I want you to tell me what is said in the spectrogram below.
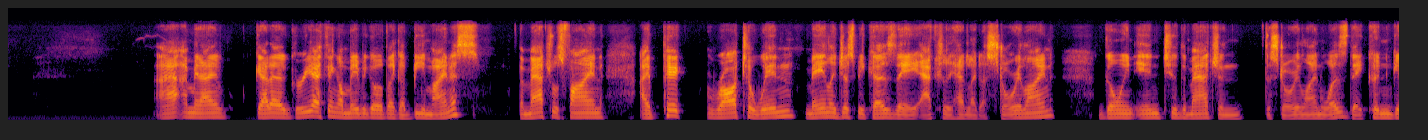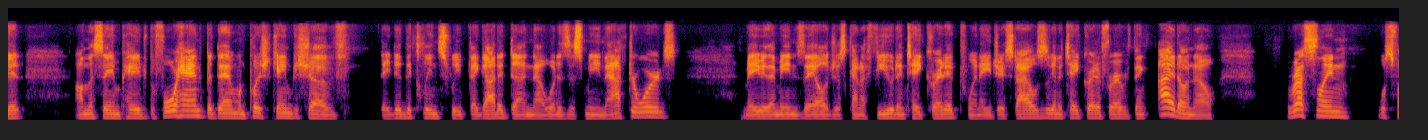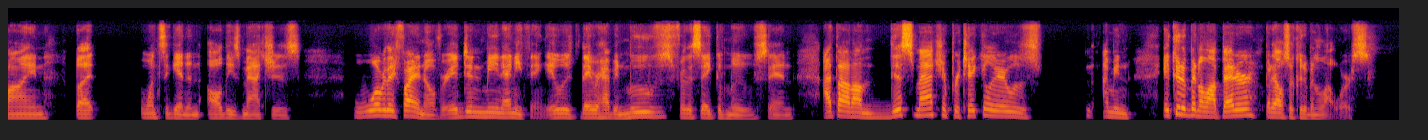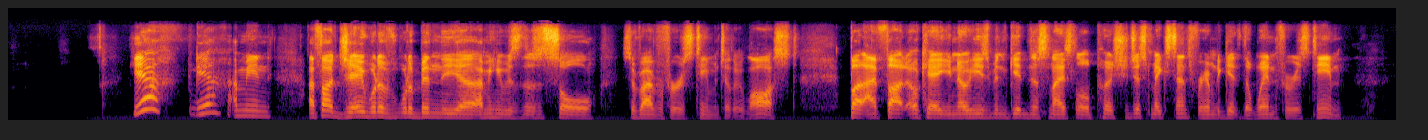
I, I mean, I gotta agree. I think I'll maybe go with like a B minus. The match was fine. I picked Raw to win mainly just because they actually had like a storyline going into the match, and the storyline was they couldn't get on the same page beforehand. But then when push came to shove, they did the clean sweep. They got it done. Now, what does this mean afterwards? Maybe that means they all just kind of feud and take credit when AJ Styles is going to take credit for everything. I don't know. Wrestling was fine, but once again, in all these matches, what were they fighting over? It didn't mean anything. It was they were having moves for the sake of moves, and I thought on this match in particular, it was. I mean, it could have been a lot better, but it also could have been a lot worse. Yeah, yeah. I mean, I thought Jay would have would have been the. Uh, I mean, he was the sole survivor for his team until they lost. But I thought, okay, you know, he's been getting this nice little push. It just makes sense for him to get the win for his team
